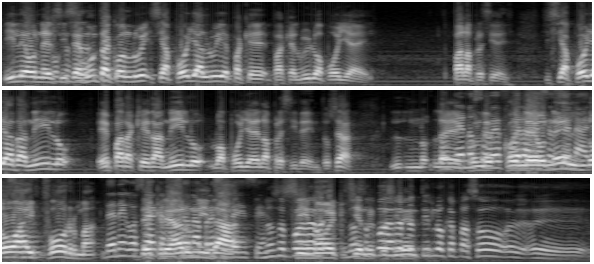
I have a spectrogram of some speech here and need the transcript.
Y Leonel, si se, junta con Luis, si apoya a Luis es para que, para que Luis lo apoye a él, para la presidencia. Y si apoya a Danilo, es para que Danilo lo apoye a él a presidente. O sea, no, con, Leonel no hay forma de, negociar crear unidad no se puede, no se puede repetir lo que pasó eh,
